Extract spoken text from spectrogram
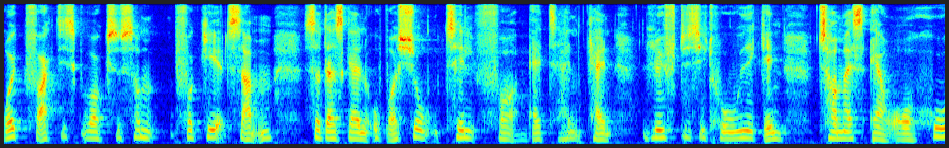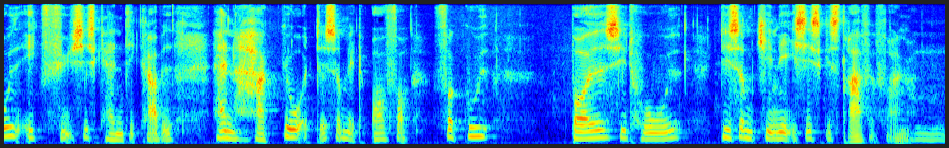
ryg faktisk vokset som forkert sammen, så der skal en operation til, for at han kan løfte sit hoved igen. Thomas er overhovedet ikke fysisk handicappet. Han har gjort det som et offer for Gud, bøjet sit hoved, ligesom kinesiske straffefanger. Mm.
